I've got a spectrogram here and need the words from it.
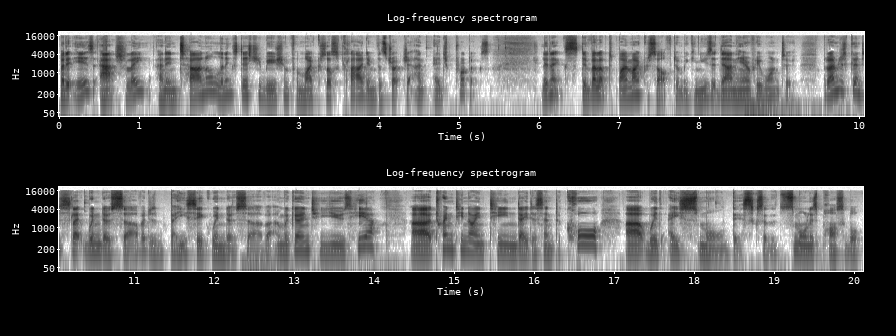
but it is actually an internal Linux distribution for Microsoft's cloud infrastructure and edge products. Linux developed by Microsoft, and we can use it down here if we want to. But I'm just going to select Windows Server, just basic Windows Server, and we're going to use here uh, 2019 Data Center Core uh, with a small disk, so the smallest possible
